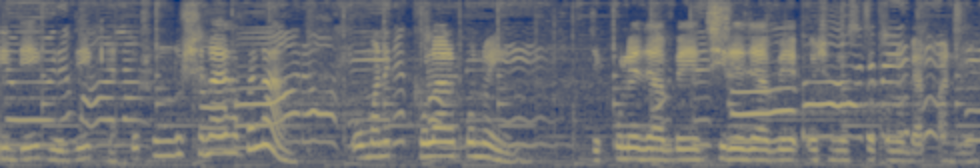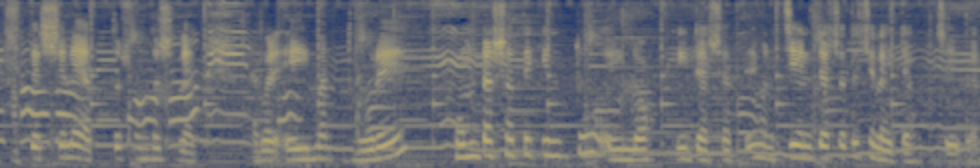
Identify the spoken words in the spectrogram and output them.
এই দিক ওই দিক এত সুন্দর সেলাই হবে না? ও মানে খোলার কোনোই নেই। যে খুলে যাবে, ছিঁড়ে যাবে, ওই সমস্ত কোনো ব্যাপার নেই। হাতের সেলাই এত সুন্দর সেলাই। এবার এই মাত ধরে ফোমটার সাথে কিন্তু এই লক এইটার সাথে মানে চেনটার সাথে সেলাইটা হচ্ছে এবার।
